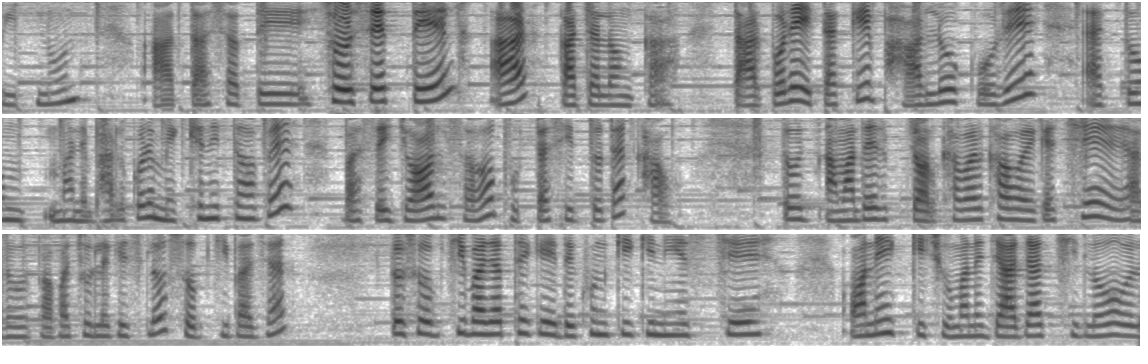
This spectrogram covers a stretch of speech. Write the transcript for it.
বিট নুন, আর তার সাথে সর্ষের তেল আর কাঁচা লঙ্কা। তারপরে এটাকে ভালো করে একদম মানে ভালো করে মেখে নিতে হবে বা সেই জল সহ ভুট্টা সিদ্ধটা খাও। তো আমাদের জলখাবার খাওয়া হয়ে গেছে আর ওর বাবা চলে গেছিল সবজি বাজার। তো সবজি বাজার থেকে দেখুন কি কি নিয়ে এসছে। অনেক কিছু মানে যা যা ছিল ওর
